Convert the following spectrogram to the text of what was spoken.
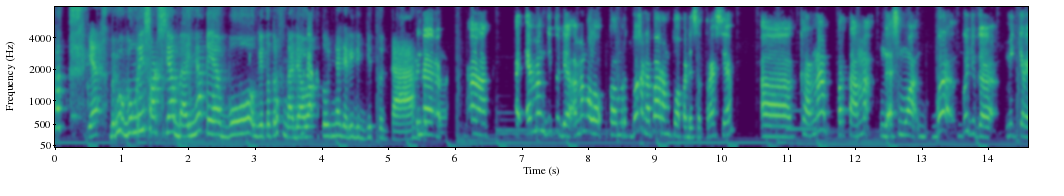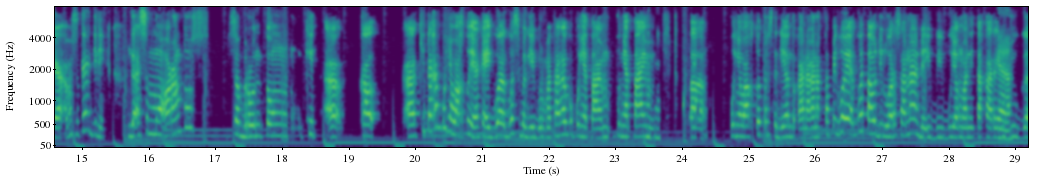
ya berhubung resource-nya banyak ya bu gitu. Terus nggak ada waktunya jadi gitu dah Benar. Ah, emang gitu deh. Emang kalau kalau menurut gua kenapa orang tua pada stres ya? Eh, karena pertama nggak semua gua gue juga mikir ya. Maksudnya gini nggak semua orang tuh seberuntung kita kalau eh, kita kan punya waktu ya. Kayak gue gue sebagai ibu rumah tangga gue punya time punya time eh, punya waktu tersedia untuk anak-anak. Tapi gue ya gue tahu di luar sana ada ibu-ibu yang wanita karir juga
